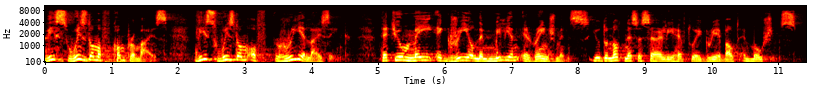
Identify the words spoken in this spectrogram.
this wisdom of compromise, this wisdom of realizing that you may agree on a million arrangements, you do not necessarily have to agree about emotions,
